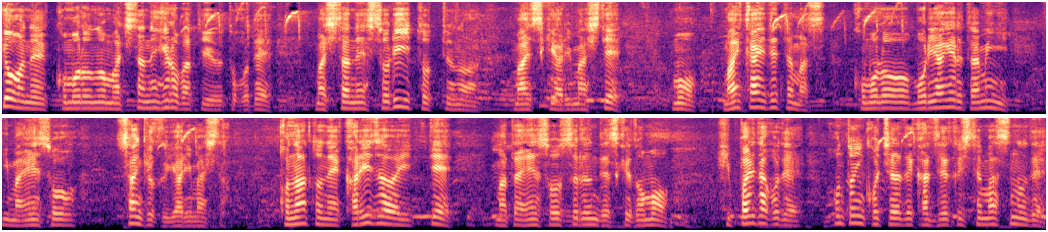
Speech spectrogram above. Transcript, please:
今日はね小諸の町種広場というところで町種ストリートっていうのは毎月ありましてもう毎回出てます。小諸を盛り上げるために今演奏3曲やりました。この後ね軽井沢行ってまた演奏するんですけども引っ張りだこで本当にこちらで活躍してますので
